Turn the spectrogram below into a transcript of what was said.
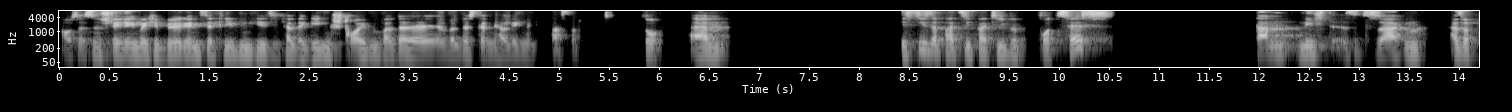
Außer es entstehen irgendwelche Bürgerinitiativen, die sich halt dagegen sträuben, weil, der, weil das dann halt irgendwie nicht passt. So. Ähm, ist dieser partizipative Prozess dann nicht sozusagen, also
